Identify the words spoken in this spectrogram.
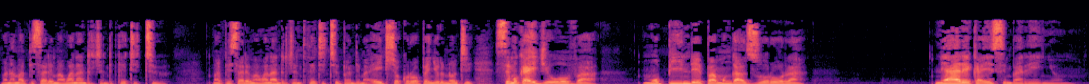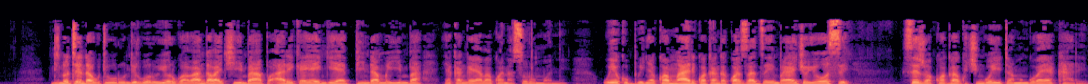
muna mapisarema 132 mapisarema 132 pandima 8 shoko roupenyu rinoti simukai jehovha mupinde pamungazorora neareka yesimba renyu ndinotenda kuti urwu ndirwo rwiyo rwavanga vachiimba apo areka yainge yapinda muimba yakanga yavakwa nasoromoni. Uye kubwinya kwamwari kwakanga kwazadza imba yacho yose sezvakwanga kuchingoita munguva yakare.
